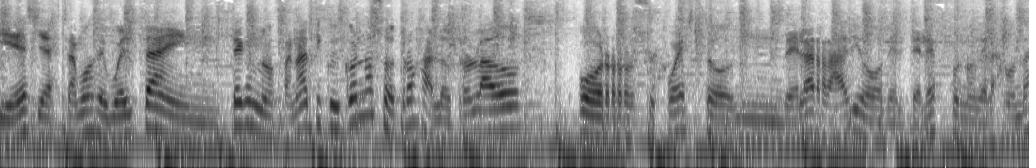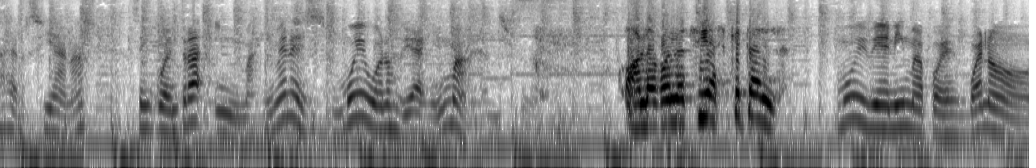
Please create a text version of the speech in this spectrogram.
Así es, ya estamos de vuelta en Tecnofanático y con nosotros al otro lado, por supuesto, mm, de la radio o del teléfono de las ondas hercianas, se encuentra Inma Jiménez. Muy buenos días, Inma. Hola, buenos días, ¿qué tal? Muy bien, Inma, pues bueno,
